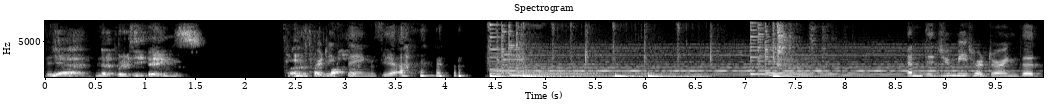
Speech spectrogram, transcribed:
Yeah, the pretty things. in pretty things. Yeah. and did you meet her during the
